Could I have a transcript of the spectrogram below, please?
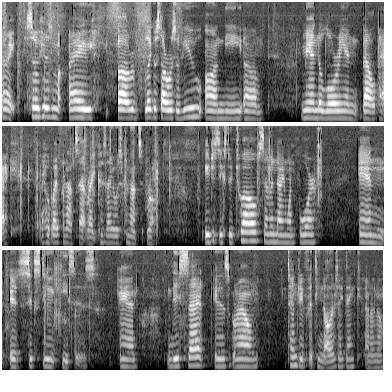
Alright, so here's my uh, Lego Star Wars review on the um, Mandalorian Battle Pack. I hope I pronounced that right because I always pronounce it wrong. Ages 6 to 12, 7914, and it's 68 pieces. And this set is around 10 to 15 dollars, I think. I don't know.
